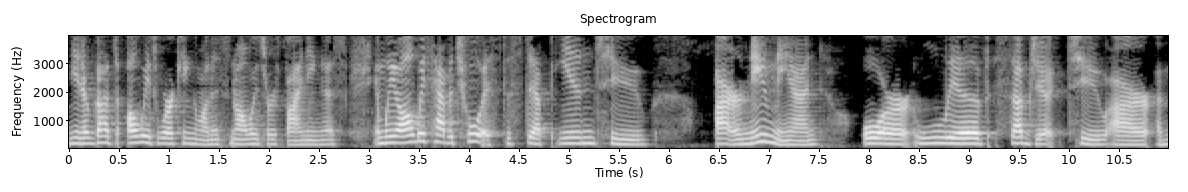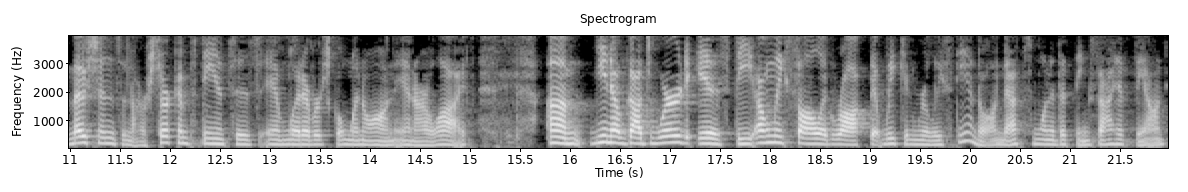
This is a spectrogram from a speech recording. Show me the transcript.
you know, God's always working on us and always refining us, and we always have a choice to step into our new man or live subject to our emotions and our circumstances and whatever's going on in our life. Um, you know, God's word is the only solid rock that we can really stand on. That's one of the things I have found.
